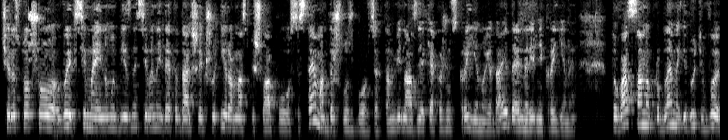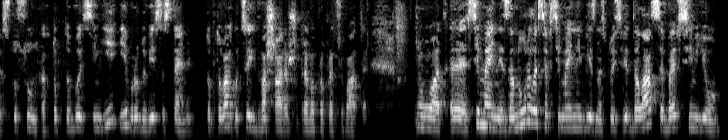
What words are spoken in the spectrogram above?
Через те, що ви в сімейному бізнесі, ви не йдете далі. Якщо Іра в нас пішла по системах держслужбовцях, там війна, як я кажу, з країною, да, йде на рівні країни, то у вас саме проблеми йдуть в стосунках, тобто в сім'ї і в родовій системі. Тобто вам оцих два шари, що треба пропрацювати. От, е, Сімейний занурилася в сімейний бізнес, тобто віддала себе в сім'ю.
